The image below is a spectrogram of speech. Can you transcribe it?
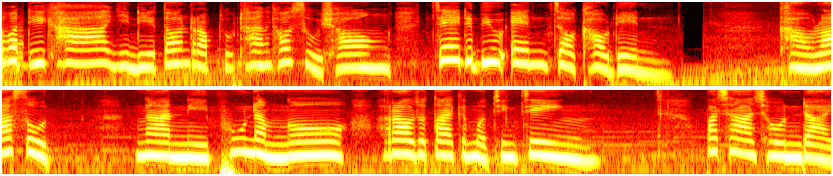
สวัสดีค่ะ ยินดีต้อนรับทุกท่านเข้าสู่ช่อง JWN จาะข่าวเด่น ข่าวล่าสุด งานนี้ผู้นำโง่ เราจะตายกันหมดจริง ๆ ประชาชนด่าย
